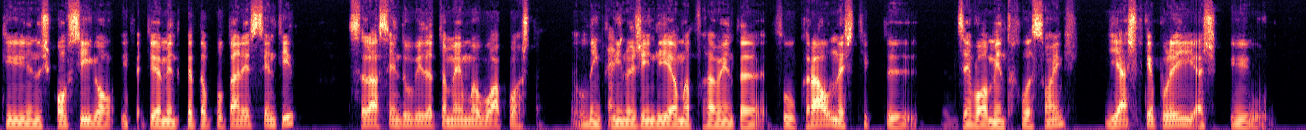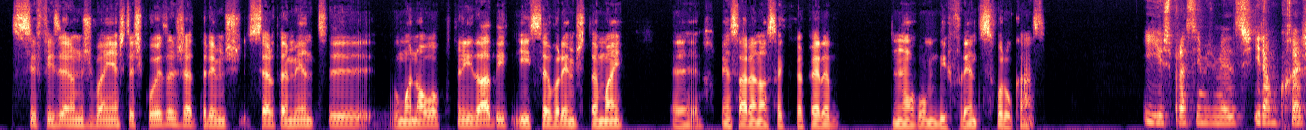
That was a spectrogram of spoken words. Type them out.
que nos consigam efetivamente catapultar nesse sentido, será sem dúvida também uma boa aposta. O LinkedIn hoje em dia é uma ferramenta fulcral neste tipo de desenvolvimento de relações e acho que é por aí. Acho que se fizermos bem estas coisas já teremos certamente uma nova oportunidade e, e saberemos também uh, repensar a nossa carreira num rumo diferente se for o caso e os próximos meses irão correr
